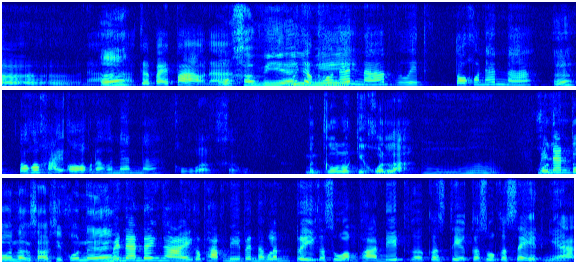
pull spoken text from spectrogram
เออเออเออเออนะฮะนะเกินไปเปล่านะโอ้คาเวียร์อุ้ยอแต่ย่างเขานี้แน่นนะเวทโต๊ะเขาแน่นนะฮะโต๊ะเขาขายออกนะเขาแน่นนะโหว่าครับมันโต๊ะเรากี่คนล่ะ อืม คไม่นแน่นโต๊ะนั่งสามสี่คนเองไม่แน่นได้ไงก็พักนี้เป็นทั้งรัฐมนตรีกระทรวงพาณิชย์กระทรวงกระทรวงเกษตรอย่างเงี้ย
